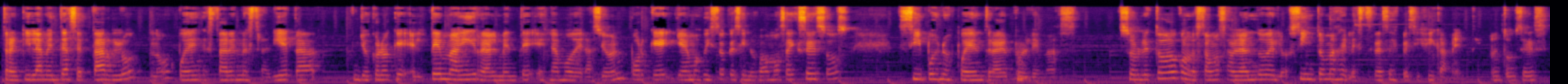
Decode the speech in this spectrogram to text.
tranquilamente aceptarlo, ¿no? Pueden estar en nuestra dieta. Yo creo que el tema ahí realmente es la moderación, porque ya hemos visto que si nos vamos a excesos, sí pues nos pueden traer problemas. Sobre todo cuando estamos hablando de los síntomas del estrés específicamente. Entonces,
